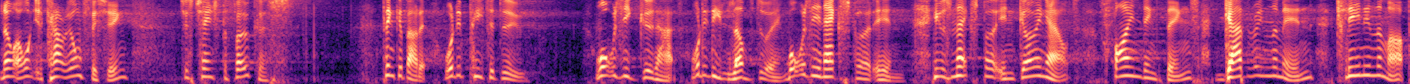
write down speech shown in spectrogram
no, I want you to carry on fishing. Just change the focus. Think about it. What did Peter do? What was he good at? What did he love doing? What was he an expert in? He was an expert in going out, finding things, gathering them in, cleaning them up,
